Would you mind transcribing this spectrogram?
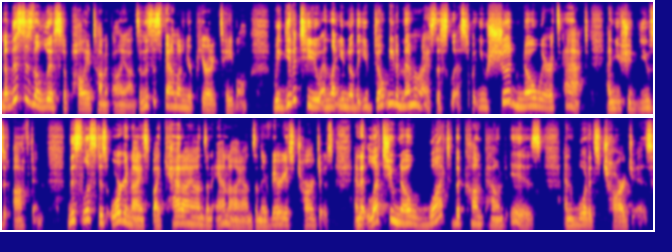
Now this is the list of polyatomic ions, and this is found on your periodic table. We give it to you and let you know that you don't need to memorize this list, but you should know where it's at, and you should use it often. This list is organized by cations and anions and their various charges, and it lets you know what the compound is and what its charge is.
